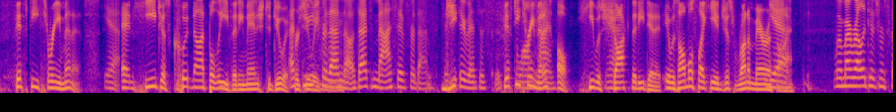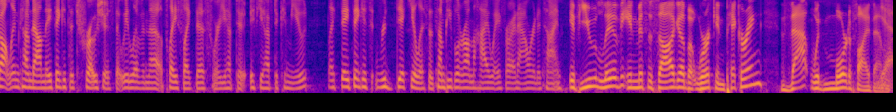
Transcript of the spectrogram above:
53 minutes. Yeah. And he just could not believe that he managed to do it That's for two huge weeks. for them, though. That's massive for them. G- 53 minutes is 53 minutes. time. Oh, he was Yeah. shocked that he did it. It was almost like he had just run a marathon. Yeah. When my relatives from Scotland come down, they think it's atrocious that we live in a place like this where you have to, if you have to commute. Like they think it's ridiculous that some people are on the highway for an hour at a time. If you live in Mississauga but work in Pickering, that would mortify them. Yeah.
